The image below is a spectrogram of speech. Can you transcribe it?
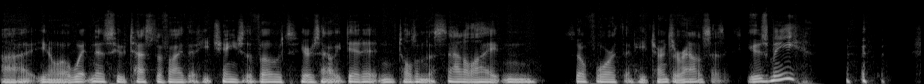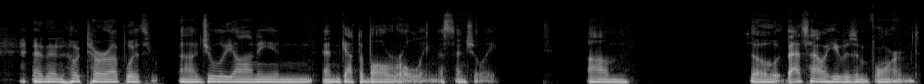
uh, you know a witness who testified that he changed the votes. Here's how he did it, and told him the satellite and so forth." And he turns around and says, "Excuse me," and then hooked her up with uh, Giuliani and and got the ball rolling essentially. Um, so that's how he was informed.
